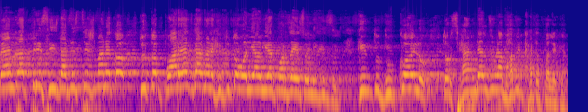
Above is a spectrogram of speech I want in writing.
ব্যান রাত্রি সিজদা দিচ্ছিস মানে তো, তুই তো পরহেজগার মানে কি? তুই তো অলিয়া উলিয়ার পর্যায়ে চলে গেছিস। কিন্তু দুঃখ হইল, তোর স্যান্ডেল জুড়া ভাবির খাটের তলে কেন?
